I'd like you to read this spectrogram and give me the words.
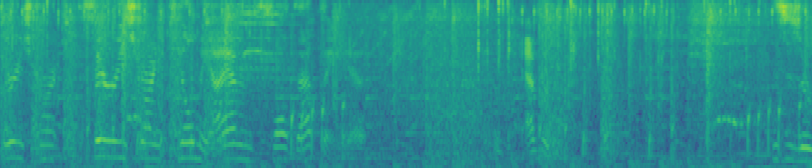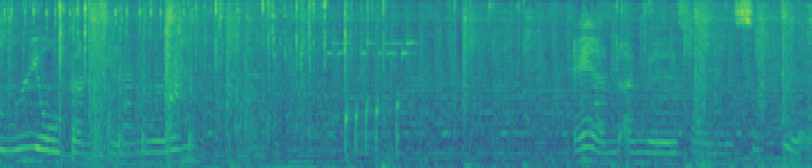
Fairy's trying. Fairy's trying to kill me. I haven't fought that thing yet. Like, ever. This is a real dungeon room. And I'm gonna find the secret.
